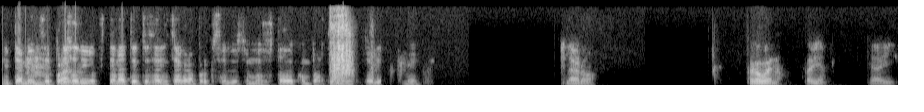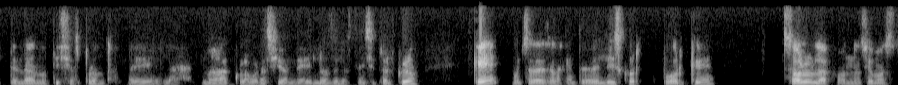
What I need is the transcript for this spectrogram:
Y también, se, por eso digo que estén atentos a Instagram, porque se los hemos estado compartiendo en historias también. Claro. Pero bueno, está bien. Ya ahí tendrán noticias pronto de la nueva colaboración de los de los todo el crew. Que muchas gracias a la gente del Discord, porque solo la anunciamos,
